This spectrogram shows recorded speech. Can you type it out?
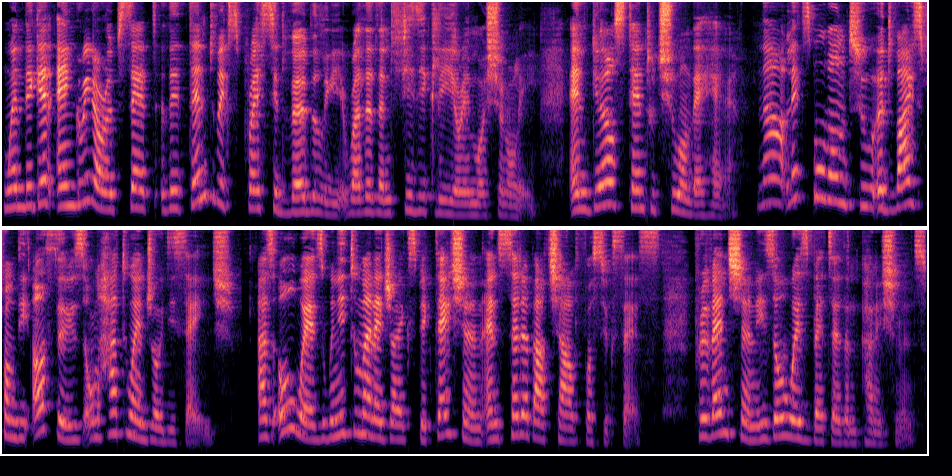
When they get angry or upset, they tend to express it verbally rather than physically or emotionally, and girls tend to chew on their hair. Now, let's move on to advice from the authors on how to enjoy this age. As always, we need to manage our expectation and set up our child for success. Prevention is always better than punishment.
